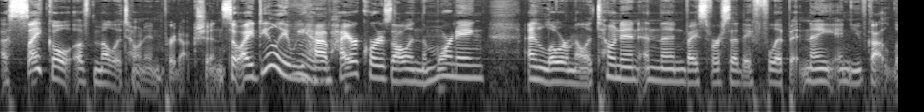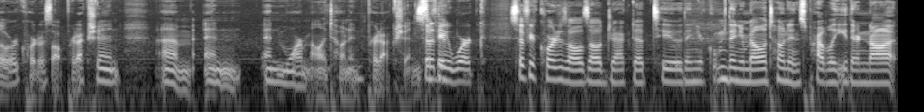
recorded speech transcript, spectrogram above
a cycle of melatonin production. So ideally, we Hmm. have higher cortisol in the morning and lower melatonin, and then vice versa. They flip at night, and you've got lower cortisol production um, and and more melatonin production. So So, they work. So if your cortisol is all jacked up too, then your then your melatonin is probably either not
